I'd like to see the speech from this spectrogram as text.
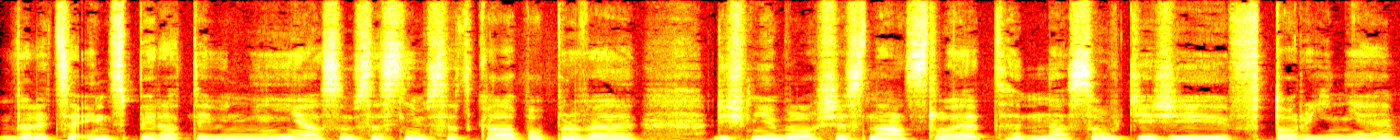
velice inspirativní. Já jsem se s ním setkala poprvé, když mě bylo 16 let na soutěži v Toríně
